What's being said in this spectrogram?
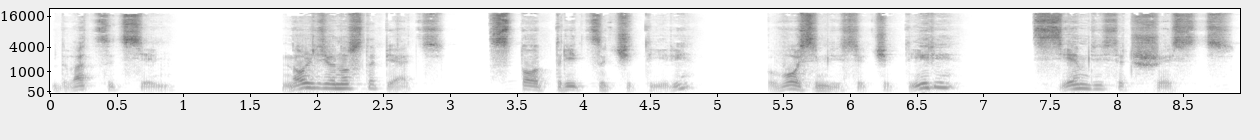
27. 095 134 84 76.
